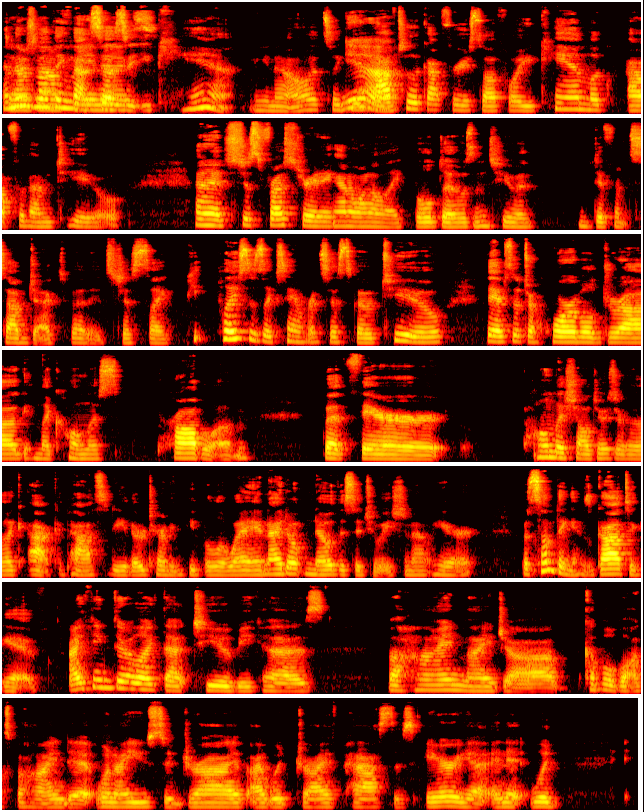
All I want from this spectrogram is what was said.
And there's nothing that says that you can't, you know? It's like you have to look out for yourself while you can look out for them too. And it's just frustrating. I don't want to like bulldoze into a different subject, but it's just like p- places like San Francisco too, they have such a horrible drug and like homeless problem, but their homeless shelters are like at capacity. They're turning people away. And I don't know the situation out here, but something has got to give. I think they're like that too because behind my job, a couple blocks behind it, when I used to drive, I would drive past this area and it would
